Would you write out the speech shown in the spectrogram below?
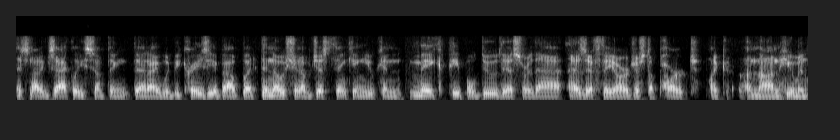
it's not exactly something that I would be crazy about, but the notion of just thinking you can make people do this or that as if they are just a part, like a non human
